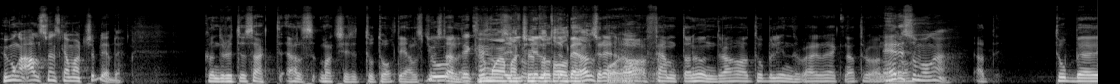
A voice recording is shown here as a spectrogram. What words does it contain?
Hur många allsvenska matcher blev det? Kunde du inte sagt matcher totalt i Elfsborg istället? det kan Hur många matcher det låter totalt i bättre. Elfsborg? Ja, 1500 har Tobbe Lindeberg räknat tror jag. Är det så många? Att Tobbe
